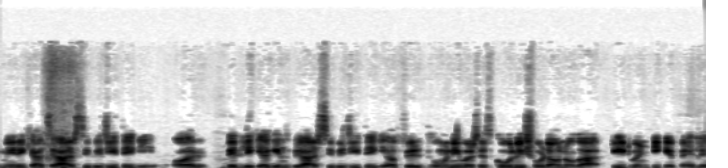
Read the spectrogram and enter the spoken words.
मेरे ख्याल से आरसीबी जीतेगी और दिल्ली के अगेंस्ट भी आरसीबी जीतेगी और फिर धोनी वर्सेस कोहली शोडाउन होगा टी ट्वेंटी के पहले।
